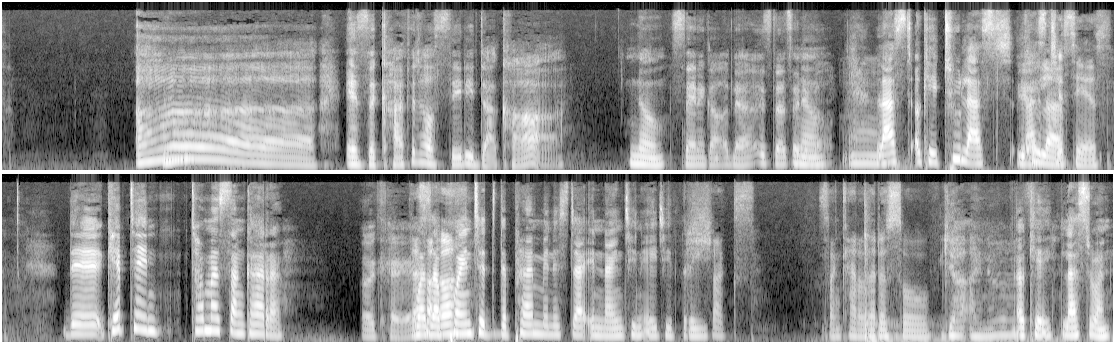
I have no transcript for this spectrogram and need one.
Ah, is the capital city Dakar? No, Senegal? No, it's not Senegal. no. Senegal. Last, okay, two last. Yeah. Two last years. The Captain Thomas Sankara Okay. That's was a- uh, appointed the prime minister in 1983. Shucks. Sankara, that is so. yeah, I know. Okay, last one.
